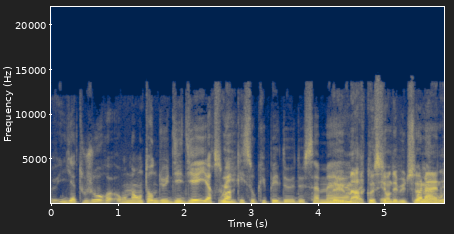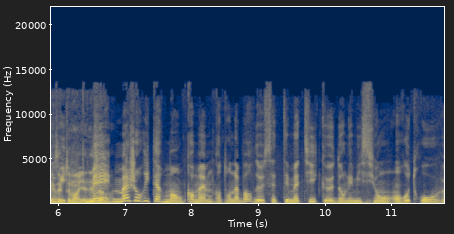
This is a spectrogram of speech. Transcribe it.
il y a toujours, on a entendu Didier hier soir qui s'occupait de, sa mère. Il y a eu Marc aussi en début de semaine, exactement. Il y a Mais des hommes. majoritairement, quand même, quand on aborde cette thématique dans l'émission, on retrouve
